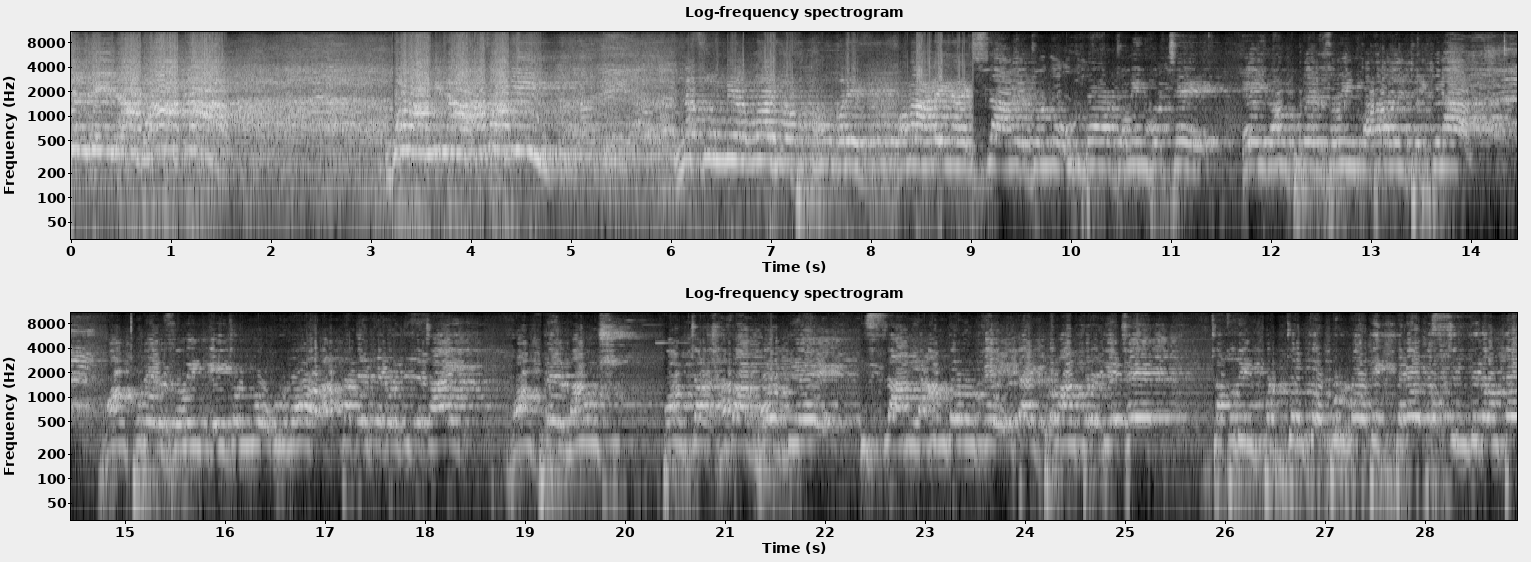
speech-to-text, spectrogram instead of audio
দিল্লি ইসলামের জন্য উর্বর জমিন হচ্ছে এই রংপুরের জমিন কথা বলেন ঠিক কিনা রংপুরের জমিন এই জন্য উর্বর আপনাদেরকে বলে দিতে চাই রংপুরের মানুষ পঞ্চাশ হাজার ভোট দিয়ে ইসলামী আন্দোলনকে এটাই প্রমাণ করে দিয়েছে যতদিন পর্যন্ত পূর্ব দিক থেকে পশ্চিম দিগন্তে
